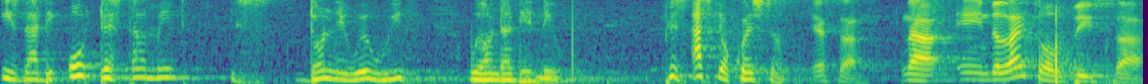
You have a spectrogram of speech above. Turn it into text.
is that the Old Testament is done away with, we're under the New. Please ask your question. Yes, sir. Now, in the light of this, sir,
